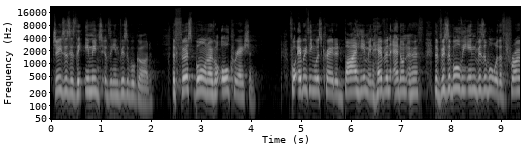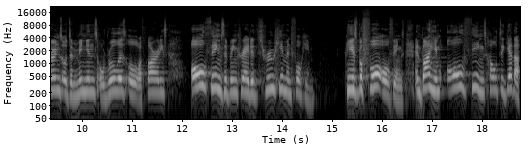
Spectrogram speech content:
Jesus is the image of the invisible God, the firstborn over all creation. For everything was created by him in heaven and on earth, the visible, the invisible, whether thrones or dominions or rulers or authorities. All things have been created through him and for him. He is before all things, and by him all things hold together.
